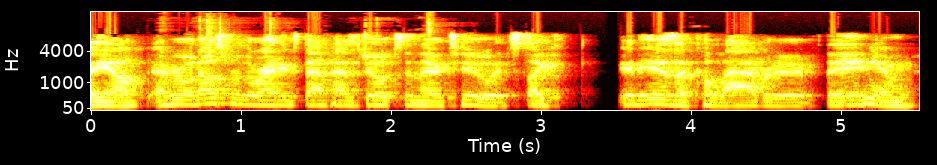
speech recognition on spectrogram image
you know, everyone else from the writing staff has jokes in there too. It's like, it is a collaborative thing. And,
